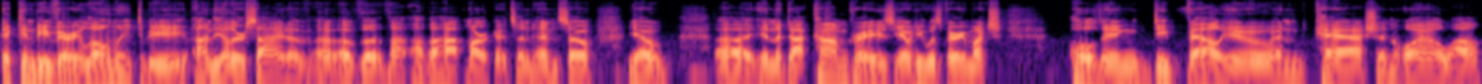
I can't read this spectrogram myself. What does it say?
it can be very lonely to be on the other side of, of, the, the, the hot markets, and and so you know, uh, in the dot com craze, you know, he was very much holding deep value and cash and oil while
